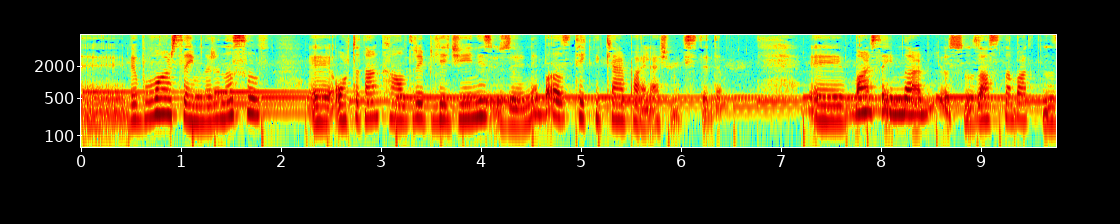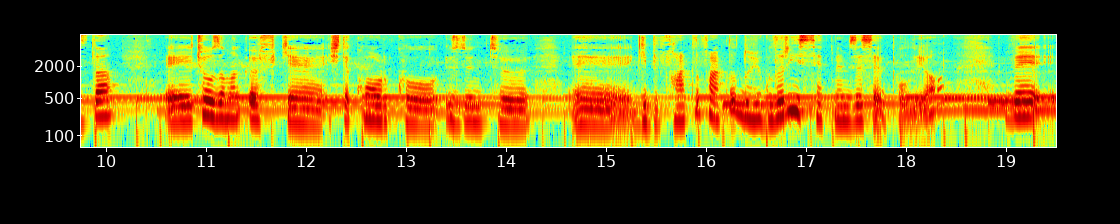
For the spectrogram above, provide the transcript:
e, ve bu varsayımları nasıl e, ortadan kaldırabileceğiniz üzerine bazı teknikler paylaşmak istedim. E, varsayımlar biliyorsunuz aslında baktığınızda e, çoğu zaman öfke, işte korku, üzüntü e, gibi farklı farklı duyguları hissetmemize sebep oluyor. Ve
